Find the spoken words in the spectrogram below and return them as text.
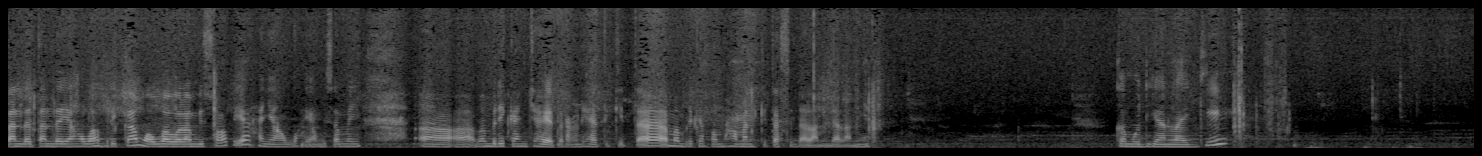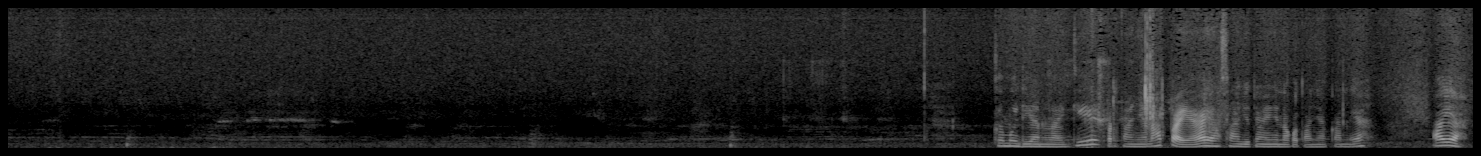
tanda-tanda yang Allah berikan. Wallahu alam bisawab ya hanya Allah yang bisa uh, memberikan cahaya terang di hati kita memberikan pemahaman kita sedalam-dalamnya. Kemudian lagi kemudian lagi pertanyaan apa ya yang selanjutnya ingin aku tanyakan ya? Oh ya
